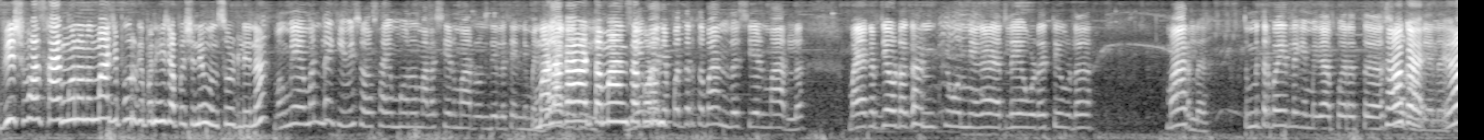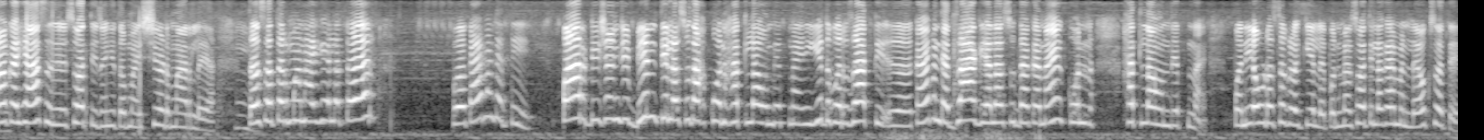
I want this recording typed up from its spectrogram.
विश्वास आहे म्हणूनच माझी पोरगी पण हिच्यापाशी नेऊन सोडली ना? मग मी म्हणलं की विश्वास आहे म्हणून मला शेड मारून दिलं त्यांनी मला जागा काय वाटतं दिली. माणसाकडून- माझ्या पदरचं बांधलं शेड मारलं. माझ्याकडे जेवढं घाण ठेवून मी गळ्यातलं एवढं तेवढं मारलं. तुम्ही तर बघितलं की मी काय परत हो काय सोडवलेलं. हो काय हे असं स्वातीनं हिथं माझी शेड मारलं या. तसं तर म्हणाय गेलं तर प- काय म्हणतात ती? पार्टिशनची भिंतीला सुद्धा कोण हात लावून देत नाही. ईदभर जाती अं, काय म्हणतात जाग्याला सुद्धा का नाही कोण हात लावून देत नाही. पण एवढं सगळं केलं पण मी स्वातीला काय म्हणलं स्वते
